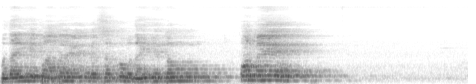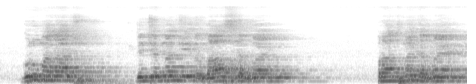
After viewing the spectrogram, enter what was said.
بدائی کے پاتر ہیں۔ میں سب کو بدائی دیتا ہوں۔ اور میں گرو مہاراج کے چرنا کی جی ارداس کرنا ہے، پرارتھنا کرنا ہے۔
